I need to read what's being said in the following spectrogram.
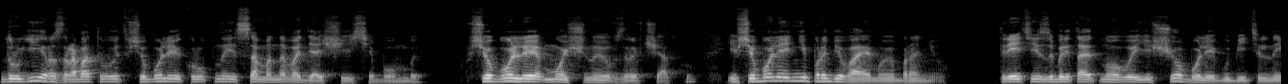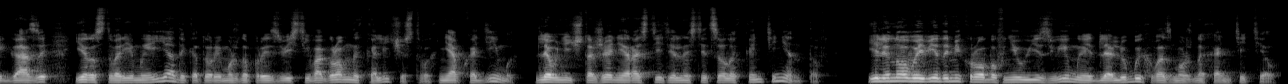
другие разрабатывают все более крупные самонаводящиеся бомбы, все более мощную взрывчатку и все более непробиваемую броню. Третьи изобретают новые, еще более губительные газы и растворимые яды, которые можно произвести в огромных количествах, необходимых для уничтожения растительности целых континентов, или новые виды микробов, неуязвимые для любых возможных антител.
